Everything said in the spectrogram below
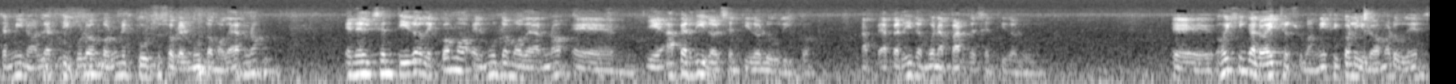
termino el artículo con un excurso sobre el mundo moderno, en el sentido de cómo el mundo moderno eh, ha perdido el sentido lúdico, ha, perdido en buena parte el sentido lúdico. Eh, lo ha hecho en su magnífico libro, Amorudens,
